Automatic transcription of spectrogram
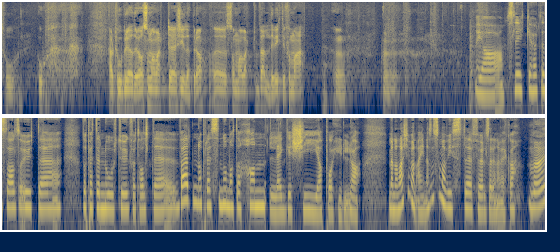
to oh. Jeg har to brødre som har vært eh, skiløpere, eh, som har vært veldig viktige for meg. Ja, slik hørtes det altså ut eh, da Petter Northug fortalte verden og pressen om at han legger skia på hylla. Men han har ikke vært den eneste som har vist eh, følelser denne veka. Nei,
